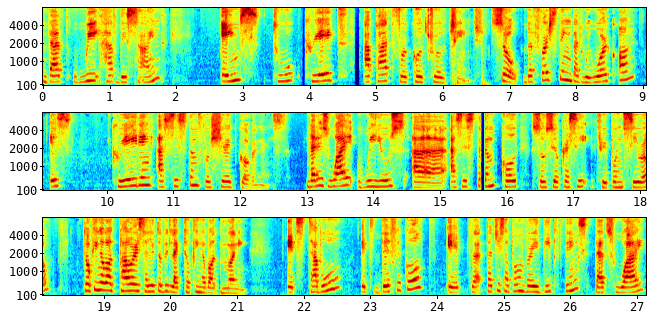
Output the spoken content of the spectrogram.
that we have designed aims to create a path for cultural change. So the first thing that we work on is creating a system for shared governance. That is why we use uh, a system called Sociocracy 3.0. Talking about power is a little bit like talking about money. It's taboo, it's difficult, it uh, touches upon very deep things. That's why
